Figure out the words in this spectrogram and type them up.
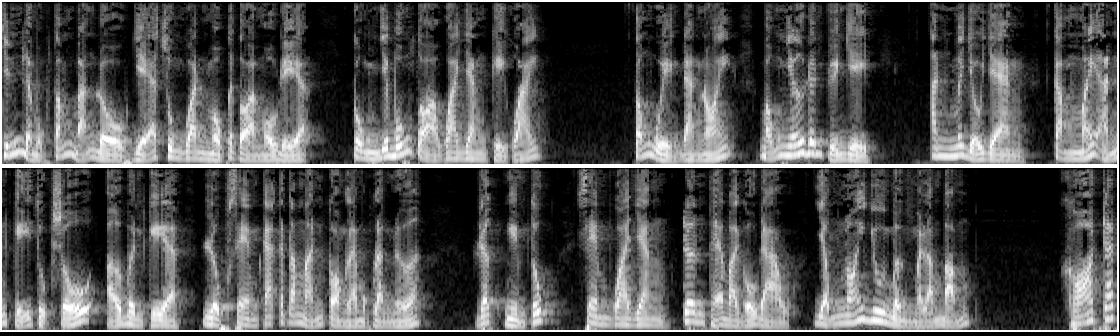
chính là một tấm bản đồ vẽ xung quanh một cái tòa mộ địa, cùng với bốn tòa hoa văn kỳ quái. Tống quyền đang nói, bỗng nhớ đến chuyện gì. Anh mới dội vàng cầm máy ảnh kỹ thuật số ở bên kia lục xem các cái tấm ảnh còn lại một lần nữa. Rất nghiêm túc, xem hoa văn trên thẻ bài gỗ đào, giọng nói vui mừng mà lẩm bẩm. Khó trách,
